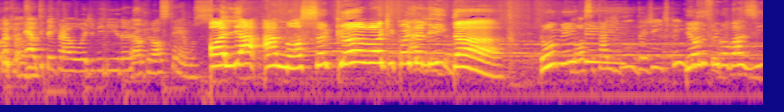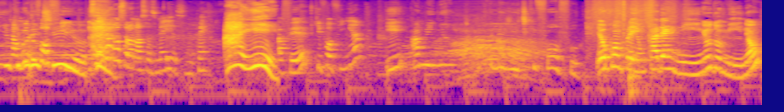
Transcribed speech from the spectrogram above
Aqui. É o que tem pra hoje, meninas. É o que nós temos. Olha a nossa cama, que coisa linda! Eu amei. Nossa, tá linda, gente. Que isso? E olha o frigobarzinho, Tá que muito bonitinho. fofinho. Você já mostrou nossas meias no pé? Aê! A Fê Que fofinha. E a minha. Olha, gente, que fofo. Eu comprei um caderninho do Minion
